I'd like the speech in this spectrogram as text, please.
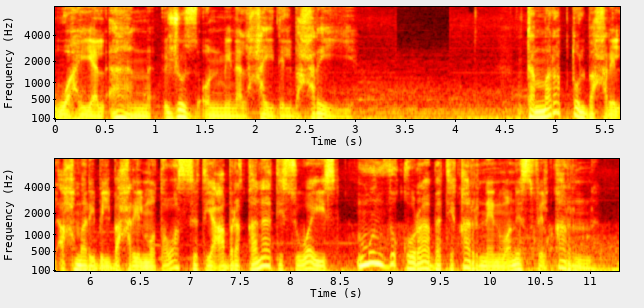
وهي الآن جزء من الحيد البحري. تم ربط البحر الأحمر بالبحر المتوسط عبر قناة السويس منذ قرابة قرن ونصف القرن.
